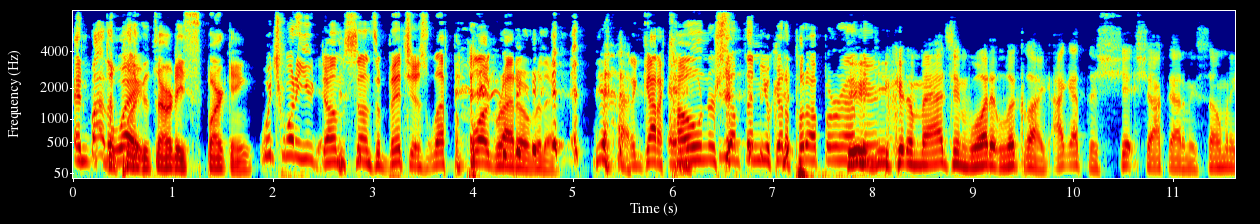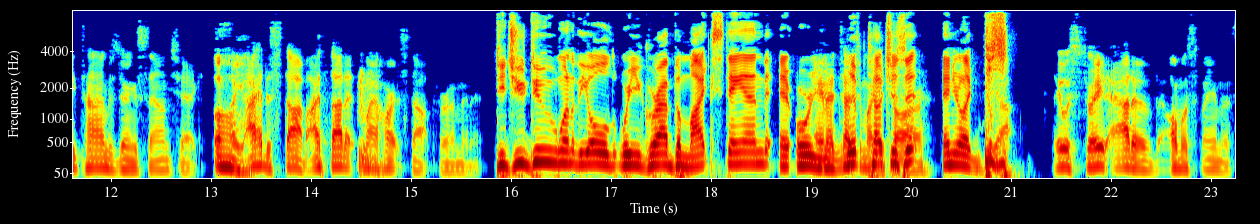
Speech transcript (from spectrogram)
and by the the, plug way, that's already sparking. which one of you dumb sons of bitches left the plug right over there? Yeah, They got a cone or something you could have put up around Dude, there? you could imagine what it looked like. I got the shit shocked out of me so many times during sound check. Oh. Like I had to stop. I thought it, my heart stopped for a minute. Did you do one of the old where you grab the mic stand eh, or And your I touch lip my touches it and you're like, Yeah, "Bzz." It was straight out of Almost Famous.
